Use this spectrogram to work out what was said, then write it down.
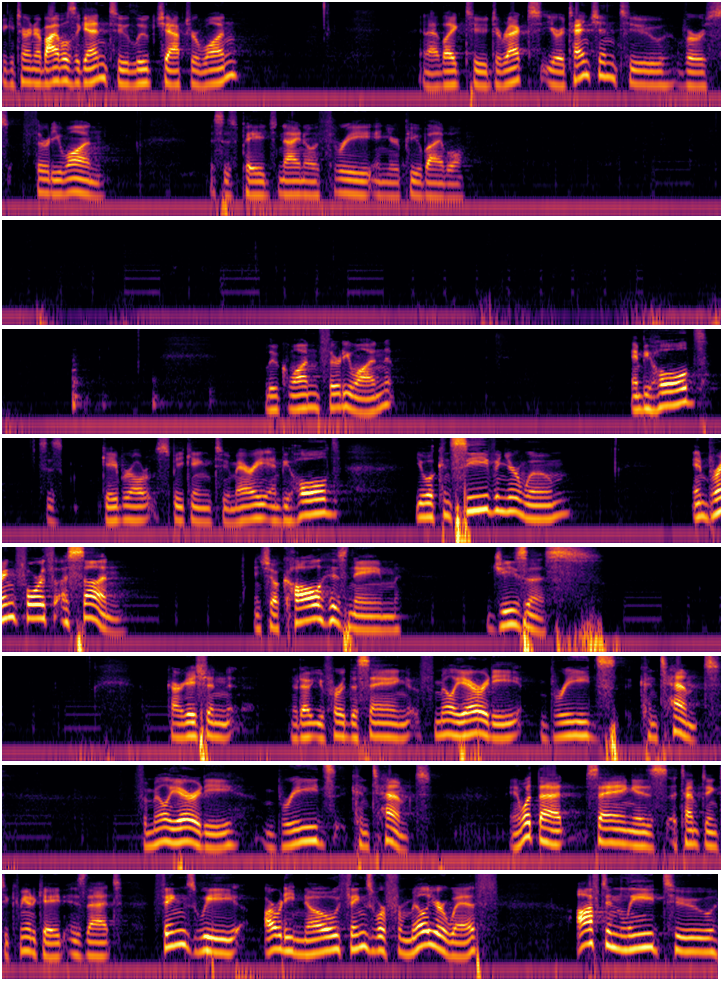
We can turn our Bibles again to Luke chapter 1. And I'd like to direct your attention to verse 31. This is page 903 in your Pew Bible. Luke 1:31 And behold this is Gabriel speaking to Mary, and behold, you will conceive in your womb and bring forth a son, and shall call his name Jesus. Congregation, no doubt you've heard the saying familiarity breeds contempt. Familiarity breeds contempt. And what that saying is attempting to communicate is that things we already know, things we're familiar with, often lead to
